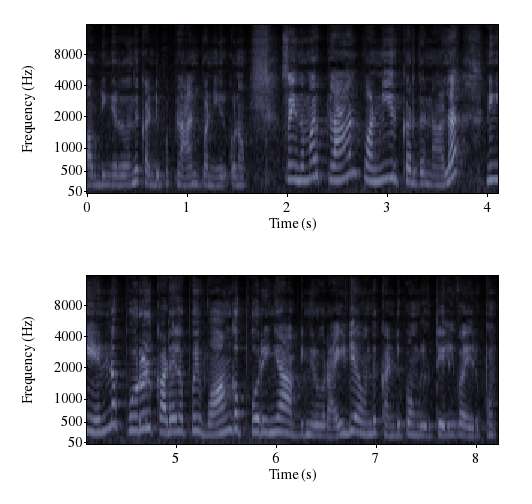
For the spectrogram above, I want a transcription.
அப்படிங்கிறது வந்து கண்டிப்பாக பிளான் பண்ணியிருக்கணும். ஸோ இந்த மாதிரி பிளான் பண்ணியிருக்கிறதுனால நீங்கள் என்ன பொருள் கடையில் போய் வாங்க போகிறீங்க அப்படிங்கிற ஒரு ஐடியா வந்து கண்டிப்பாக உங்களுக்கு தெளிவாக இருக்கும்.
